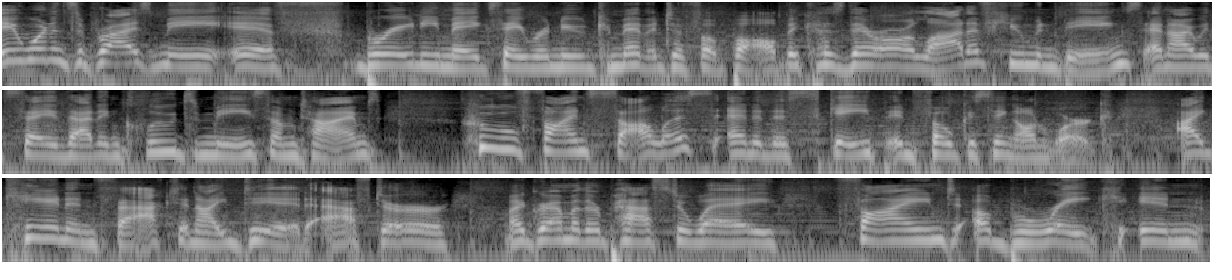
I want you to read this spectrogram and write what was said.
It wouldn't surprise me if Brady makes a renewed commitment to football because there are a lot of human beings, and I would say that includes me sometimes, who find solace and an escape in focusing on work. I can, in fact, and I did after my grandmother passed away, find a break in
